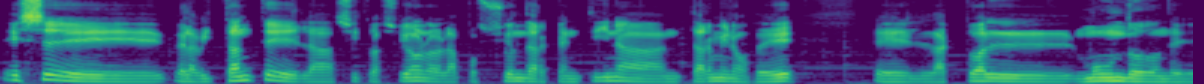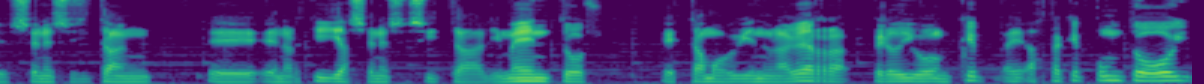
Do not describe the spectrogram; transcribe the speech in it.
¿Es eh, gravitante la situación o la posición de Argentina en términos de el actual mundo donde se necesitan energías, se necesita alimentos, estamos viviendo una guerra, pero digo, ¿en qué, ¿hasta qué punto hoy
